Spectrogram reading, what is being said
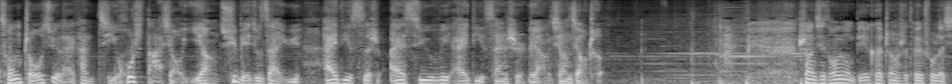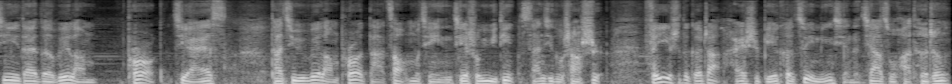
从轴距来看，几乎是大小一样，区别就在于 ID 四是 SUV，ID 三是两厢轿车。上汽通用别克正式推出了新一代的威朗。Pro GS，它基于威朗 Pro 打造，目前已经接受预定，三季度上市。飞翼式的格栅还是别克最明显的家族化特征。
